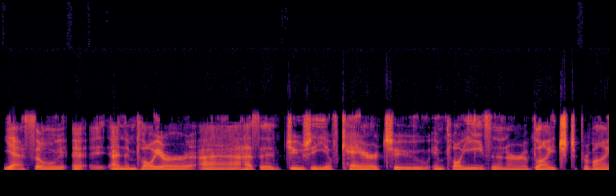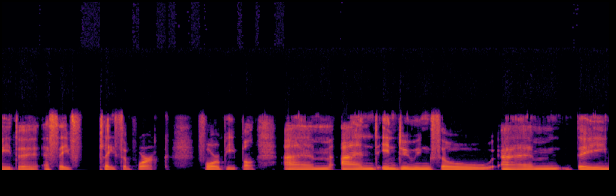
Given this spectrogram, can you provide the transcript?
Yeah, so uh, an employer uh, has a duty of care to employees and are obliged to provide a, a safe place of work for people. Um, and in doing so, um, they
